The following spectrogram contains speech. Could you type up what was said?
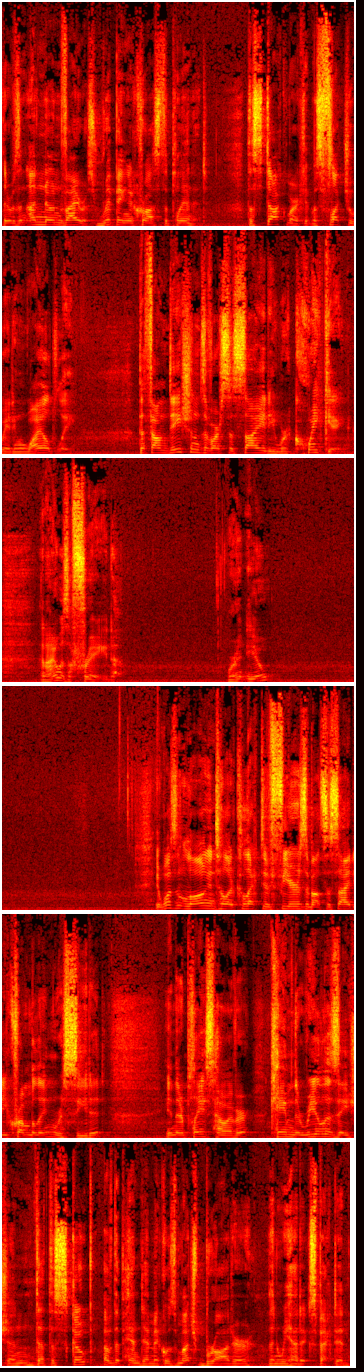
There was an unknown virus ripping across the planet. The stock market was fluctuating wildly. The foundations of our society were quaking, and I was afraid. Weren't you? It wasn't long until our collective fears about society crumbling receded. In their place, however, came the realization that the scope of the pandemic was much broader than we had expected.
